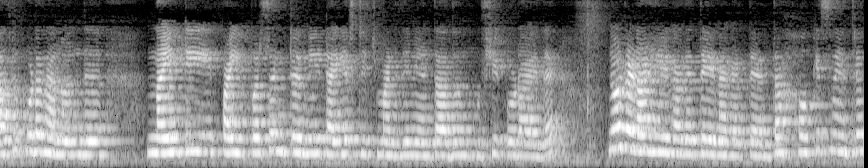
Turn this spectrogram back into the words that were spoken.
ಆದರೂ ಕೂಡ ನಾನೊಂದು ನೈಂಟಿ ಫೈವ್ ಪರ್ಸೆಂಟ್ ನೀಟಾಗಿ ಸ್ಟಿಚ್ ಮಾಡಿದ್ದೀನಿ ಅಂತ ಅದೊಂದು ಖುಷಿ ಕೂಡ ಇದೆ. ನೋಡೋಣ ಹೇಗಾಗುತ್ತೆ, ಏನಾಗುತ್ತೆ ಅಂತ. ಓಕೆ ಸ್ನೇಹಿತರೆ,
